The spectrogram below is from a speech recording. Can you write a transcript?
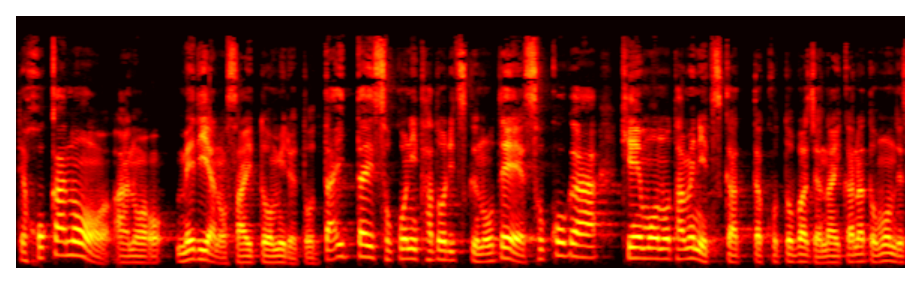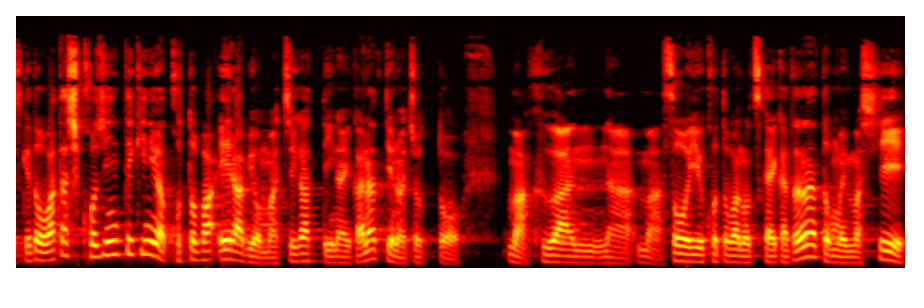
で、他の、あの、メディアのサイトを見ると、大体そこにたどり着くので、そこが啓蒙のために使った言葉じゃないかなと思うんですけど、私個人的には言葉選びを間違っていないかなっていうのはちょっと、まあ不安な、まあそういう言葉の使い方だなと思いますし、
